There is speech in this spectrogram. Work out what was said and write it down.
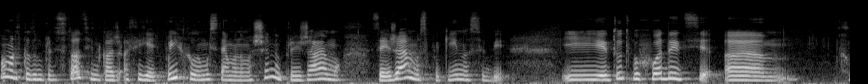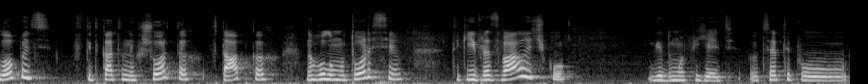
Ми розказуємо про цю ситуацію. Він каже, офігеть, поїхали, ми сідаємо на машину, приїжджаємо, заїжджаємо спокійно собі. І тут виходить е, хлопець в підкатаних шортах, в тапках, на голому торсі, такий в розвалочку. Я думаю, офігеть, оце, типу,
